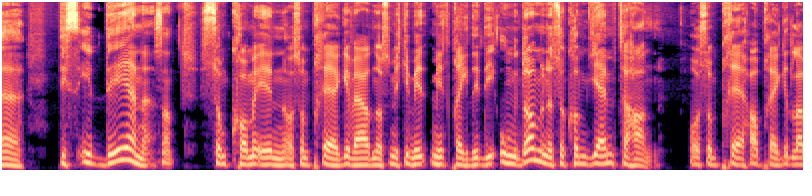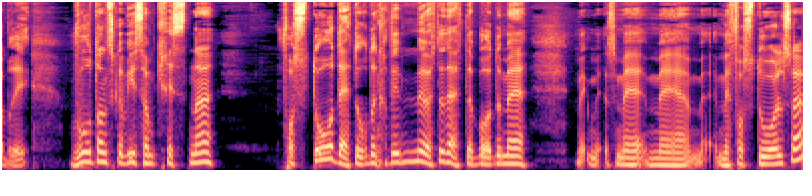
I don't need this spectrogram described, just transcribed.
eh, disse ideene sant, som kommer inn, og som preger verden, og som ikke minst preger de ungdommene som kom hjem til han, og som pre, har preget Labri. Hvordan skal vi som kristne forstå dette, hvordan kan vi møte dette, både med, med, med, med forståelse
